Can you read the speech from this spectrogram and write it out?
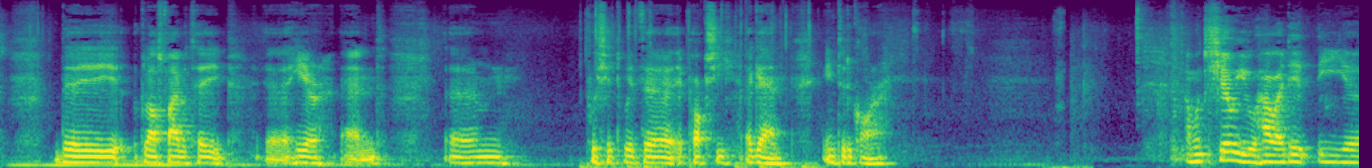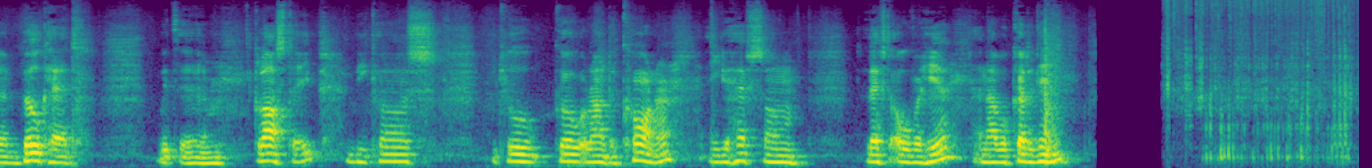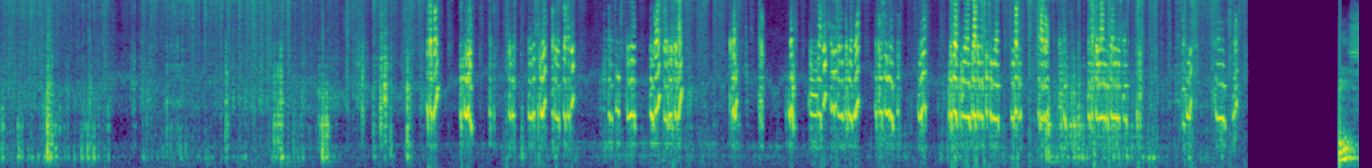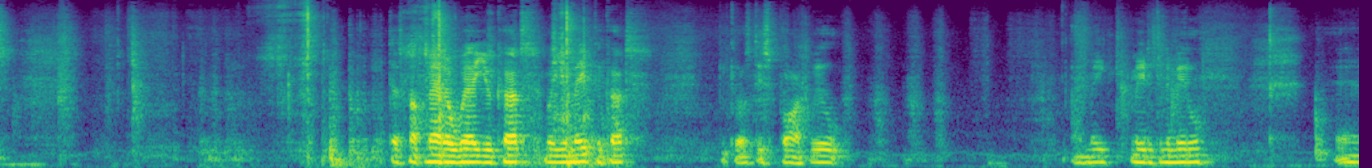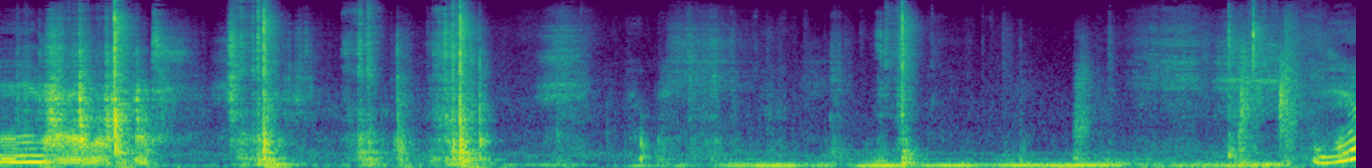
the glass fiber tape uh, here and um, push it with uh, epoxy again into the corner. I want to show you how I did the uh, bulkhead with um, glass tape because it will go around the corner and you have some left over here and I will cut it in does not matter where you cut, where you make the cut, because this part will, I make, made it in the middle, and I will cut So.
